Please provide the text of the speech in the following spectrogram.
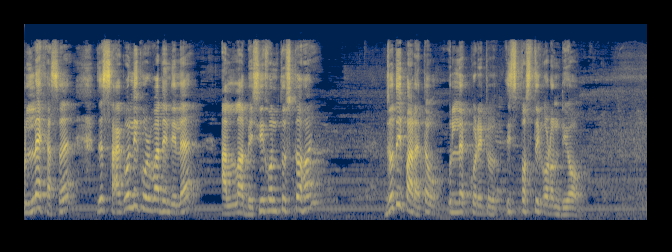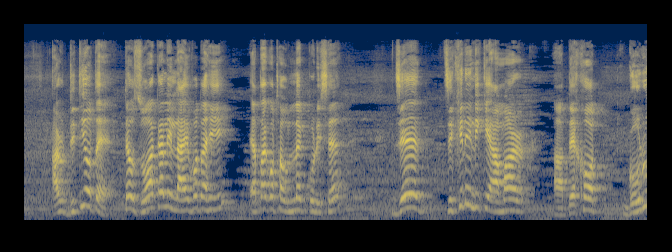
উল্লেখ আছে যে ছাগলী কোৰবানী দিলে আল্লাহ বেছি সন্তুষ্ট হয়? যদি পাৰে, তেওঁ উল্লেখ কৰি এইটো স্পষ্টীকৰণ দিয়ক। আৰু দ্বিতীয়তে, তেওঁ যোৱাকালি লাইভত আহি এটা কথা উল্লেখ কৰিছে যে যিখিনি নেকি আমাৰ দেশত গৰু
